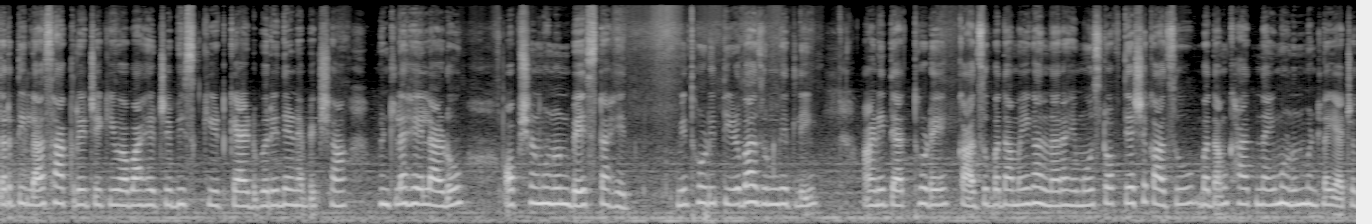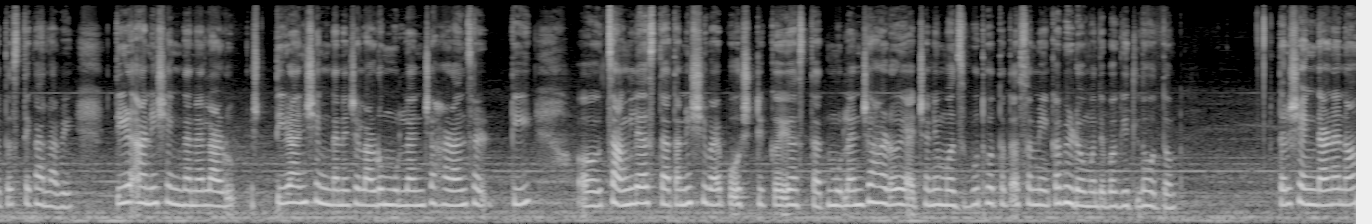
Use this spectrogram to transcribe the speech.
तर तिला साखरेचे किंवा बाहेरचे बिस्किट कॅडबरी देण्यापेक्षा म्हटलं हे लाडू ऑप्शन म्हणून बेस्ट आहेत. मी थोडी तीळ भाजून घेतली आणि त्यात थोडे काजू बदामही घालणार आहे. मोस्ट ऑफ ते असे काजू बदाम खात नाही म्हणून म्हटलं याच्यातच ते घालावे. तीळ आणि शेंगदाणा लाडू तीळ आणि शेंगदाण्याचे लाडू मुलांच्या हाडांसाठी चांगले असतात आणि शिवाय पौष्टिकही असतात. मुलांच्या हाडं याच्याने मजबूत होतात असं मी एका व्हिडिओमध्ये बघितलं होतं. तर शेंगदाणे ना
